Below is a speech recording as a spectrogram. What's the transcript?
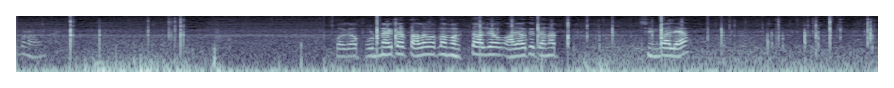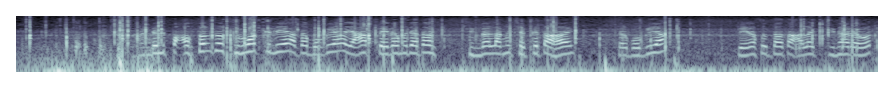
पण आहे. बघा पुन्हा एकदा चालत आता मस्त आल्या आल्या होत्या त्यांना शिंगाल्या. मंडळी पावसानं जर सुरुवात केली आहे. आता बघूया या पेऱ्यामध्ये आता शिंगाला लागण्याची शक्यता आहे. तर बघूया पेरा सुद्धा आता आला किनाऱ्यावर.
